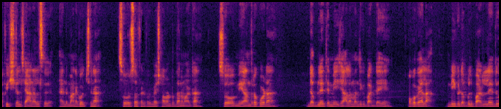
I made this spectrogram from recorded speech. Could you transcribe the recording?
అఫీషియల్ ఛానల్స్ అండ్ మనకు వచ్చిన సోర్స్ ఆఫ్ ఇన్ఫర్మేషన్ అలా ఉంటుందన్నమాట. సో మీరు అందరూ కూడా డబ్బులు అయితే మీ చాలామందికి పడ్డాయి. ఒకవేళ మీకు డబ్బులు పడలేదు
